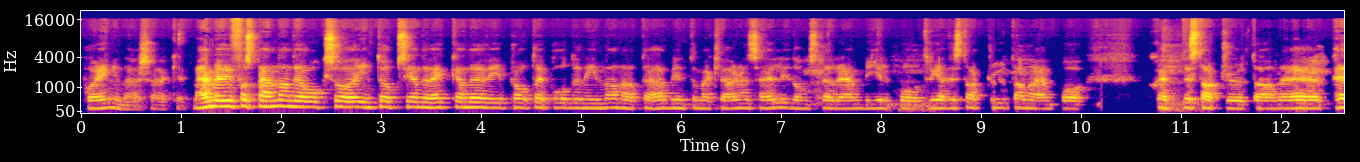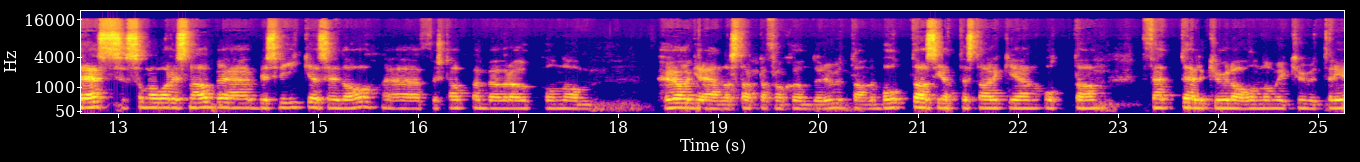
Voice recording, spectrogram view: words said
poäng där säkert. Nej, men vi får spännande också, inte uppseendeväckande. Vi pratade i podden innan att det här blir inte McLarens helg. De ställer en bil på tredje startrutan och en på sjätte startrutan. Eh, Perez som har varit snabb, är besvikelse idag. Eh, Förstappen behöver ha upp honom högre än att starta från sjunde rutan. Bottas jättestark igen, åtta. Fettel, kul att ha honom i Q3.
